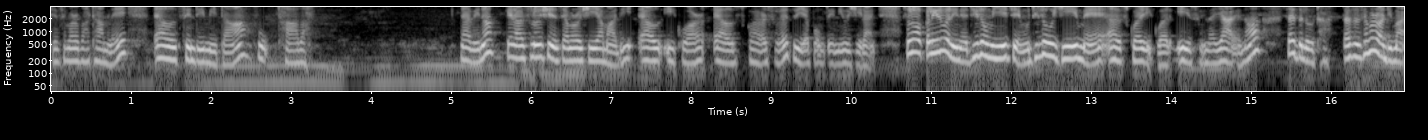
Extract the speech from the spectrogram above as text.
ချင်းစမတို့ဘာထားမလဲ L centimeter ဟုထားပါ ရပြီနော်ကဲဒါဆိုလို့ရှိရင်ဆရာမတို့ရေးရမှာဒီ L equal L square ဆိုတဲ့သူရဲ့ပုံသင်မျိုးရေးလိုက်ဆိုတော့ကလေးတို့အနေနဲ့ဒီလိုမရေးချင်ဘူးဒီလိုရေးမယ် L square equal A ဆိုရင်လည်းရတယ်နော်ကြိုက်တယ်လို့ထားဒါဆိုဆရာမတို့ကဒီမှာ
